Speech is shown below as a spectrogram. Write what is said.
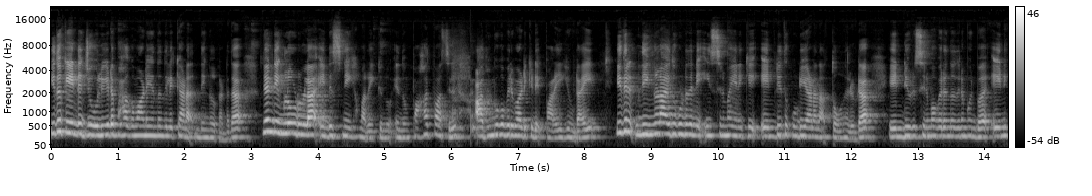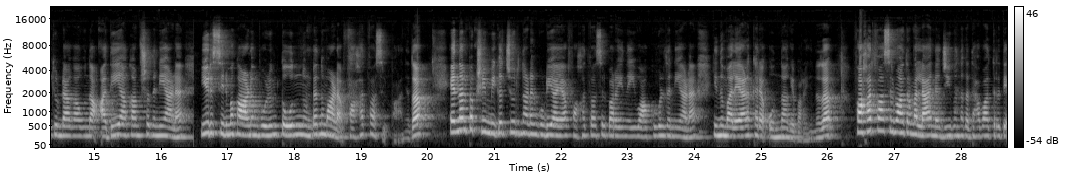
ഇതൊക്കെ എന്റെ ജോലിയുടെ ഭാഗമാണ് എന്ന നിലയ്ക്കാണ് നിങ്ങൾ കണ്ടത്. ഞാൻ നിങ്ങളോടുള്ള എന്റെ സ്നേഹം അറിയിക്കുന്നു എന്നും ഫഹദ് ഫാസിൽ അഭിമുഖ പരിപാടിക്കിടെ പറയുകയുണ്ടായി. ഇതിൽ നിങ്ങളായതുകൊണ്ട് തന്നെ ഈ സിനിമ എനിക്ക് എന്റേത് കൂടിയാണെന്ന തോന്നലുണ്ട്. എന്റെ ഒരു സിനിമ വരുന്നതിന് മുൻപ് എനിക്കുണ്ടാകാവുന്ന അതേ ആകാംക്ഷ തന്നെയാണ് ഈ ഒരു സിനിമ കാണുമ്പോഴും തോന്നുന്നുണ്ടെന്നുമാണ് ഫഹദ് ഫാസിൽ പറഞ്ഞത്. എന്നാൽ പക്ഷേ മികച്ചൊരു നടൻ കൂടിയായ ഫഹദ് ഫാസിൽ പറയുന്ന ഈ വാക്കുകൾ തന്നെയാണ് ഇന്ന് മലയാളക്കര ഒന്നാകെ പറയുന്നത്. ഫഹദ് ഫാസിൽ മാത്രമല്ല നജീബ് എന്ന കഥാപാത്രത്തെ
